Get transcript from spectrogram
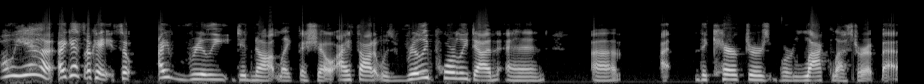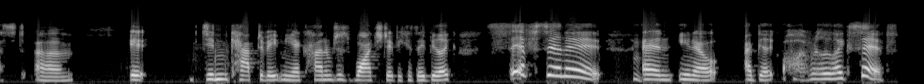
Oh yeah, I guess okay. So I really did not like the show. I thought it was really poorly done, and um, the characters were lackluster at best. Um, it didn't captivate me. I kind of just watched it because they'd be like, "Sif's in it," and you know, I'd be like, "Oh, I really like Sif,"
